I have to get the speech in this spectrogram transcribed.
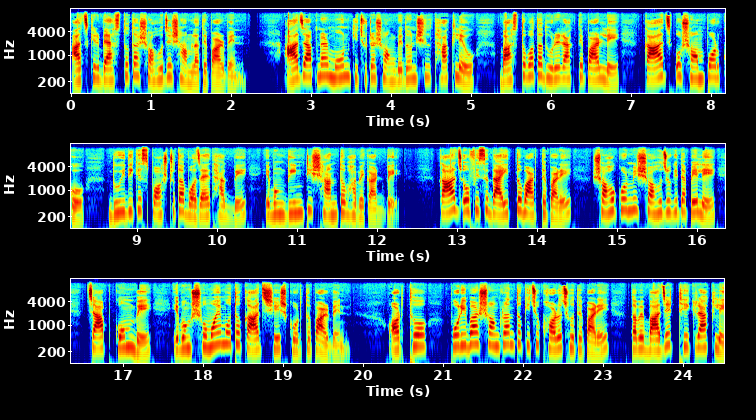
আজকের ব্যস্ততা সহজে সামলাতে পারবেন। আজ আপনার মন কিছুটা সংবেদনশীল থাকলেও বাস্তবতা ধরে রাখতে পারলে কাজ ও সম্পর্ক দুই দিকে স্পষ্টতা বজায় থাকবে এবং দিনটি শান্তভাবে কাটবে। কাজ অফিসে দায়িত্ব বাড়তে পারে, সহকর্মীর সহযোগিতা পেলে চাপ কমবে এবং সময় মতো কাজ শেষ করতে পারবেন। অর্থ পরিবার সংক্রান্ত কিছু খরচ হতে পারে, তবে বাজেট ঠিক রাখলে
